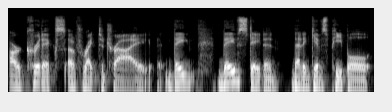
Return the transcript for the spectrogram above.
are critics of right to try, they they've stated that it gives people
